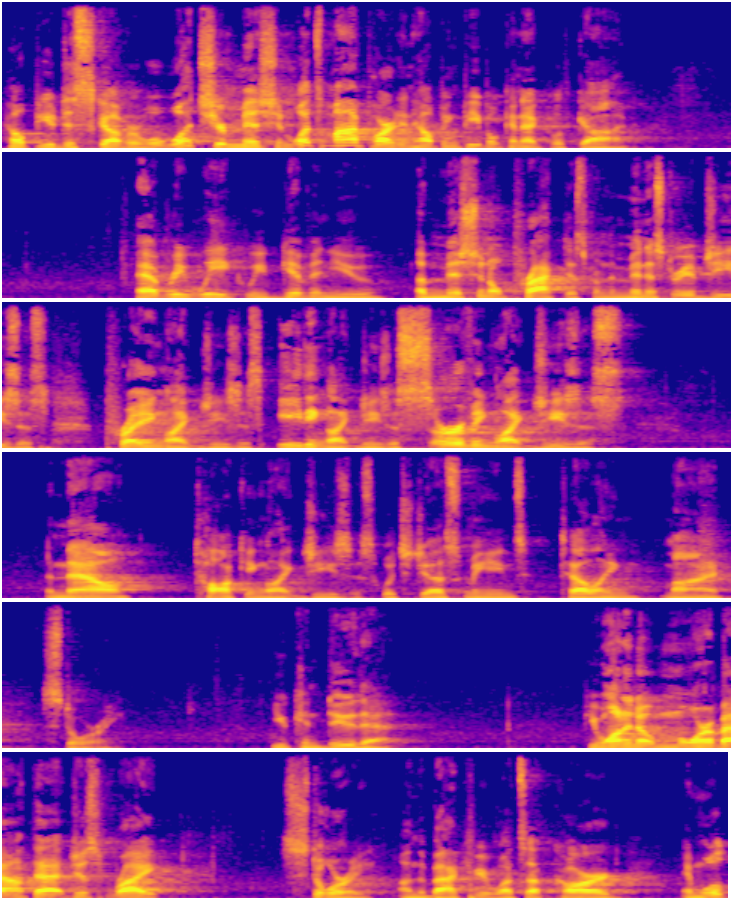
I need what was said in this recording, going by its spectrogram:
help you discover, well, what's your mission? What's my part in helping people connect with God? Every week, we've given you a missional practice from the ministry of Jesus praying like Jesus, eating like Jesus, serving like Jesus and now talking like Jesus, which just means telling my story. You can do that. If you want to know more about that, just write story on the back of your WhatsApp card, and we'll,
